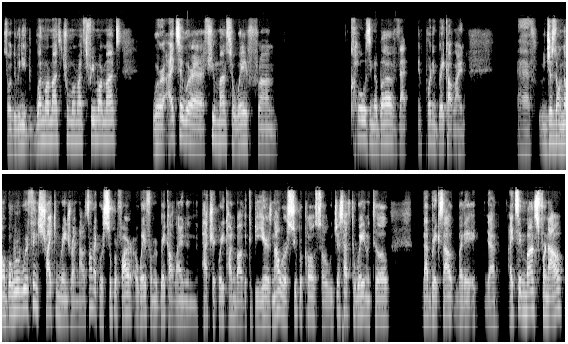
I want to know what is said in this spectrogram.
So do we need one more month, two more months, three more months? We're, I'd say we're a few months away from closing above that important breakout line. Uh, we just don't know, but we're within striking range right now. It's not like we're super far away from a breakout line. And Patrick, what are you talking about? It could be years. Now we're super close. So we just have to wait until that breaks out. But it, yeah, I'd say months for now.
